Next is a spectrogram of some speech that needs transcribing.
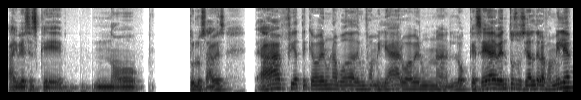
hay veces que no, tú lo sabes, ah, fíjate que va a haber una boda de un familiar o va a haber una, lo que sea, evento social de la familia,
